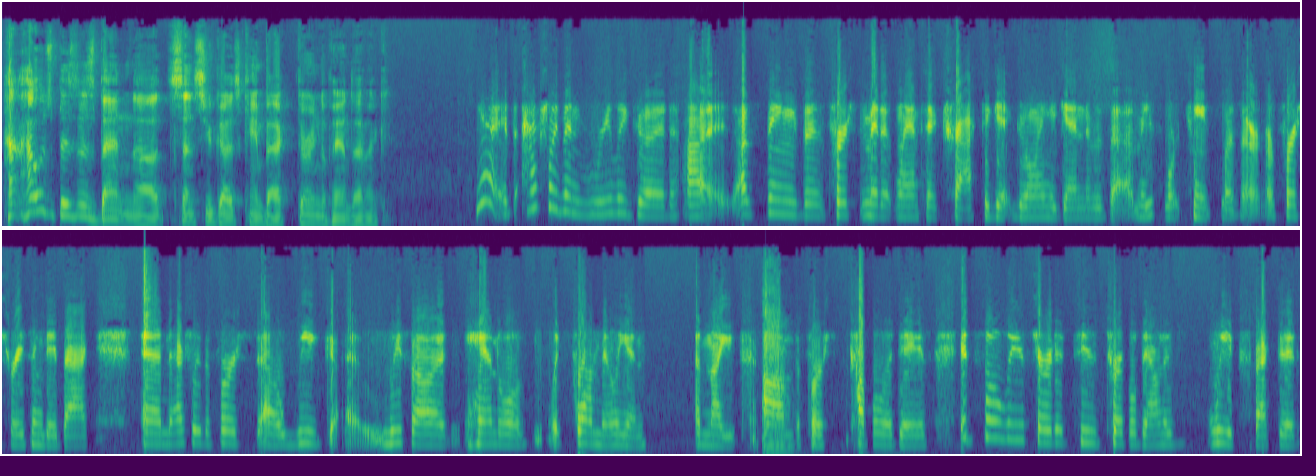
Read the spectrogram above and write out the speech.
How, how has business been uh, since you guys came back during the pandemic? Yeah, it's actually been really good. Uh, us being the first Mid-Atlantic track to get going again, it was uh, May 14th was our, our first racing day back, and actually the first uh, week uh, we saw a handle like four million a night. Um. The first couple of days, it slowly started to trickle down as we expected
